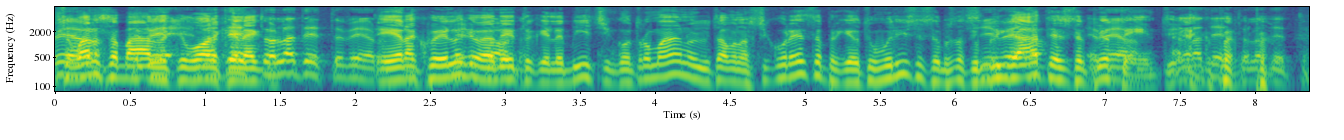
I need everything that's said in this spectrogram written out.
Sì, guarda Sabasa che vuole l'ha che detto, lei- l'ha detto, è vero, era sì, quello che aveva detto che le bici in contromano aiutavano la sicurezza perché gli automobilisti sarebbero stati Sì, obbligati vero, a essere più vero. attenti. L'ha Ecco, detto, per- l'ha detto.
